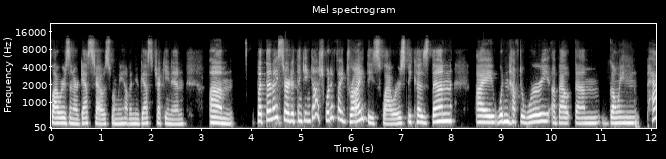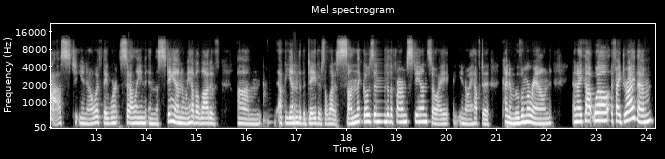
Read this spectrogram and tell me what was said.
flowers in our guest house when we have a new guest checking in. Um, but then I started thinking, gosh, what if I dried these flowers? Because then I wouldn't have to worry about them going past, you know, if they weren't selling in the stand. And we have a lot of, um, at the end of the day, there's a lot of sun that goes into the farm stand. So I, you know, I have to kind of move them around. And I thought, well, if I dry them,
